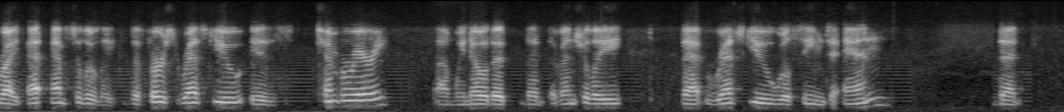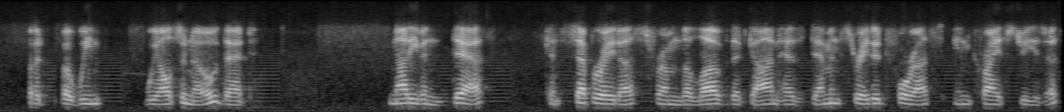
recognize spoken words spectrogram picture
right a- absolutely the first rescue is temporary um, we know that that eventually that rescue will seem to end that but but we we also know that not even death can separate us from the love that God has demonstrated for us in Christ Jesus.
